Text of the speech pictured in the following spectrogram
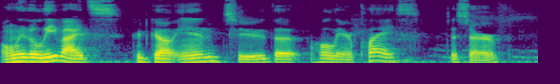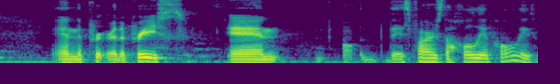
Only the Levites could go into the holier place to serve, and the or the priests, and as far as the Holy of Holies,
